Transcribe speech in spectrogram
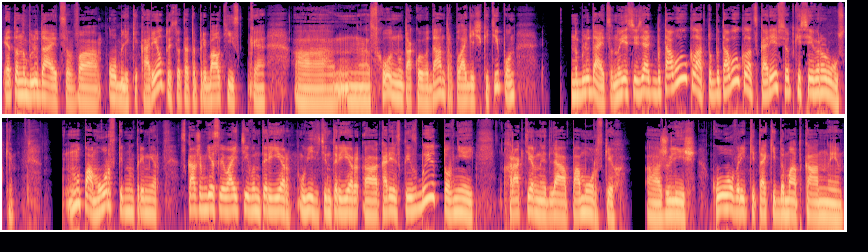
Это наблюдается в облике Карел, то есть вот это прибалтийское, а, ну, такой вот, да, антропологический тип, он наблюдается. Но если взять бытовой уклад, то бытовой уклад скорее все-таки северорусский. Ну, поморский, например. Скажем, если войти в интерьер, увидеть интерьер а, карельской избы, то в ней характерные для поморских жилищ коврики такие домотканные,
